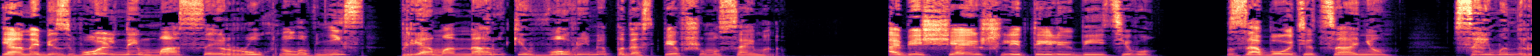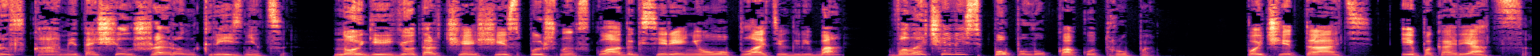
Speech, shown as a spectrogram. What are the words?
и она безвольной массой рухнула вниз, прямо на руки вовремя подоспевшему Саймону. «Обещаешь ли ты любить его? Заботиться о нем?» Саймон рывками тащил Шерон к ризнице. Ноги ее, торчащие из пышных складок сиреневого платья гриба, волочились по полу, как у трупа. «Почитать и покоряться!»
